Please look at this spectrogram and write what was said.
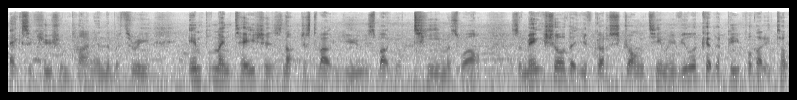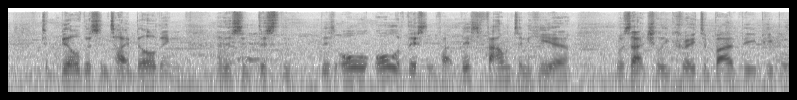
execution plan. And number three, implementation is not just about you, it's about your team as well. So make sure that you've got a strong team. And if you look at the people that it took to build this entire building, and this, this, this all, all of this, in fact, this fountain here was actually created by the people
